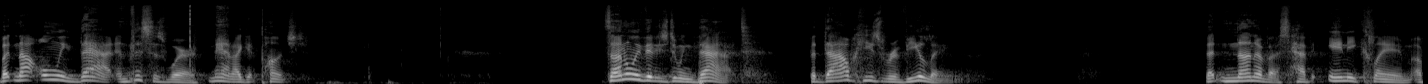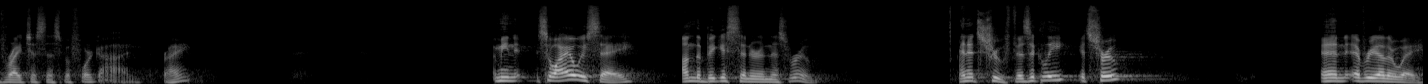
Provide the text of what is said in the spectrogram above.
But not only that, and this is where, man, I get punched. It's not only that he's doing that, but now he's revealing that none of us have any claim of righteousness before God, right? I mean, so I always say, I'm the biggest sinner in this room. And it's true. Physically, it's true. And every other way.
